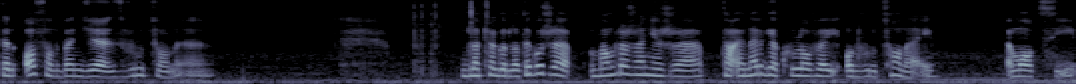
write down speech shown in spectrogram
ten osąd będzie zwrócony. Dlaczego? Dlatego, że mam wrażenie, że ta energia królowej odwróconej emocji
